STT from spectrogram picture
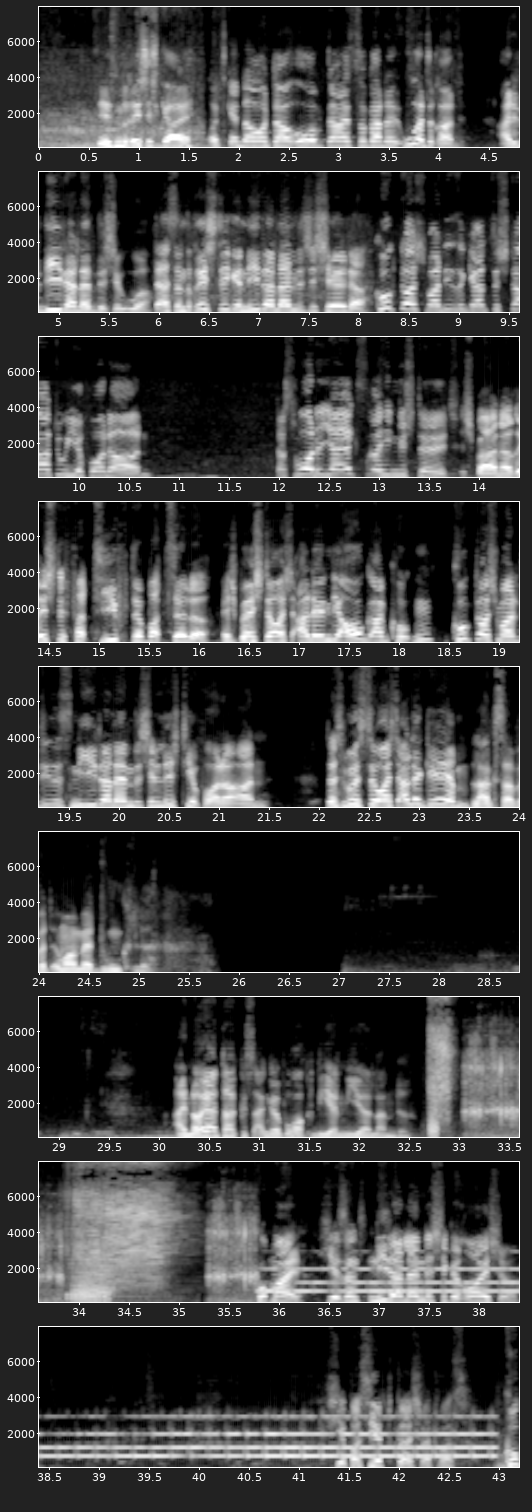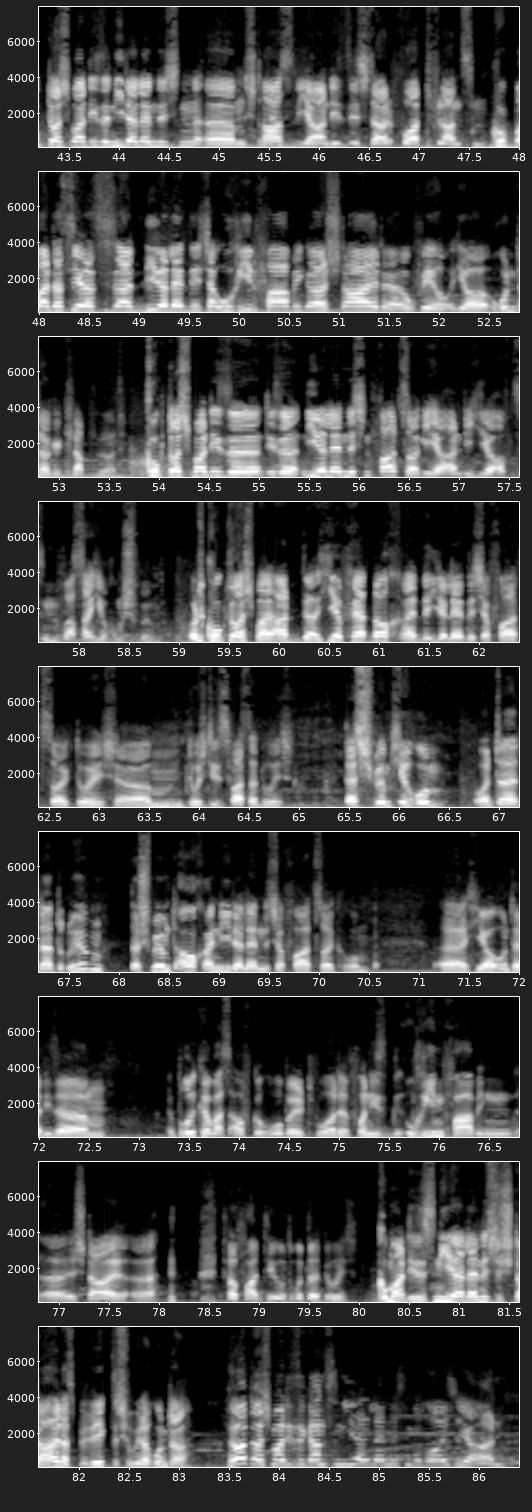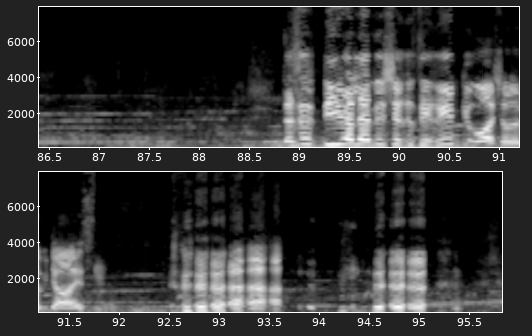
Die sind richtig geil. Und genau da oben, da ist sogar eine Uhr dran. Eine niederländische Uhr. Das sind richtige niederländische Schilder. Guckt euch mal diese ganze Statue hier vorne an. Das wurde ja extra hingestellt. Ich bin eine richtig vertiefte Bazille. Ich möchte euch alle in die Augen angucken. Guckt euch mal dieses niederländische Licht hier vorne an. Das müsst ihr euch alle geben. Langsam wird immer mehr dunkle. Ein neuer Tag ist angebrochen hier in Niederlande. Guck mal, hier sind niederländische Geräusche. Hier passiert gleich etwas. Guckt euch mal diese niederländischen ähm, Straßen hier an, die sich da fortpflanzen. Guck mal, das hier, das ist ein niederländischer urinfarbiger Stahl, der irgendwie hier runtergeklappt wird. Guckt euch mal diese, diese niederländischen Fahrzeuge hier an, die hier auf diesem Wasser hier rumschwimmen. Und guckt euch mal an, da, hier fährt noch ein niederländischer Fahrzeug durch, ähm, durch dieses Wasser durch. Das schwimmt hier rum. Und äh, da drüben, da schwimmt auch ein niederländischer Fahrzeug rum. Äh, hier unter dieser ähm, Brücke, was aufgehobelt wurde von diesem urinfarbigen äh, Stahl. Äh, da fand die drunter durch. Guck mal, dieses niederländische Stahl, das bewegt sich schon wieder runter. Hört euch mal diese ganzen niederländischen Geräusche hier an. Das sind niederländische Sirenengeräusche oder wie die heißen.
